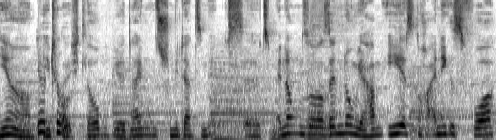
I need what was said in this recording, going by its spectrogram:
Ja, Pepe, too. ich glaube, wir neigen uns schon wieder zum, äh, zum Ende unserer Sendung. Wir haben eh jetzt noch einiges vor.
